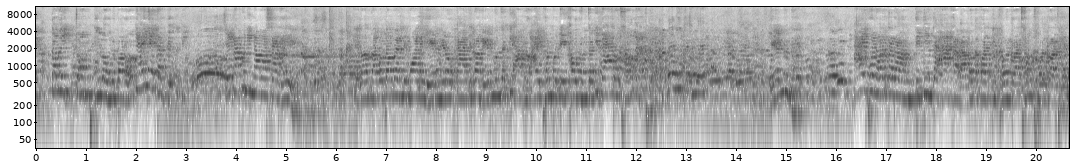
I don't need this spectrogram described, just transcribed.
एकदमै चम्किलो हुनु पर्यो हो कि होइन यता? यता पनि नमस्कार है। अब तपाईँहरूले मलाई हेर्नु मेरो कार्यक्रम हेर्नुहुन्छ कि आफ्नो आइफोनको देखाउनुहुन्छ कि गाह्रो छ हेर्नु न आइफोनहरू त ती तिनवटा आँखा भएको त कति फोन रहेछ फोन रहेन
